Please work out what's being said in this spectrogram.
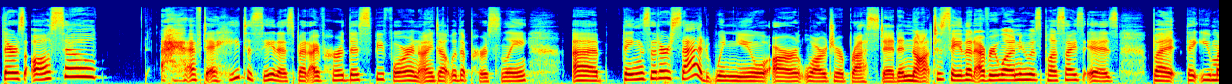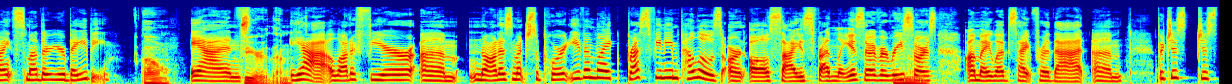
There's also, I have to, I hate to say this, but I've heard this before and I dealt with it personally. Uh, things that are said when you are larger breasted, and not to say that everyone who is plus size is, but that you might smother your baby. Oh. And fear then. Yeah, a lot of fear, um, not as much support. Even like breastfeeding pillows aren't all size friendly. So I have a mm-hmm. resource mm-hmm. on my website for that. Um, but just just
